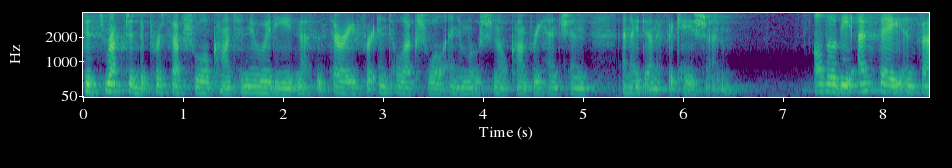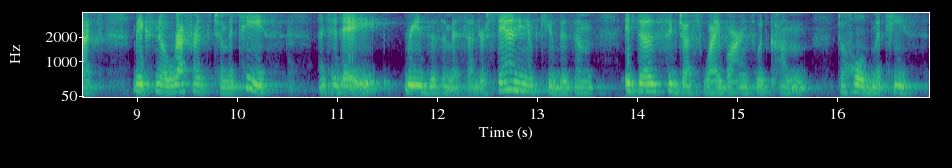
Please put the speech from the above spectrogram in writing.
disrupted the perceptual continuity necessary for intellectual and emotional comprehension and identification. Although the essay, in fact, makes no reference to Matisse, and today reads as a misunderstanding of Cubism, it does suggest why Barnes would come to hold Matisse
